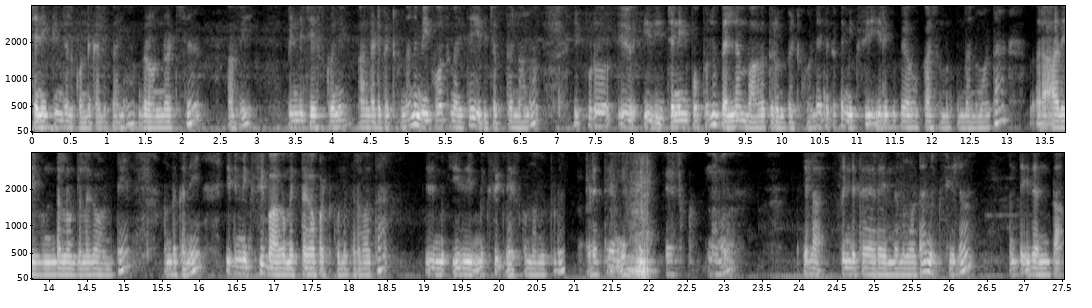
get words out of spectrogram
చెనిగ్గింజలు కొన్ని కలిపాను. గ్రౌండ్ నట్స్ అవి. పిండి చేసుకొని ఆల్రెడీ పెట్టుకున్నాను. మీకోసం అయితే ఇది చెప్తున్నాను. ఇప్పుడు ఇవి- ఇది శనగపప్పులు బెల్లం బాగా తురుము పెట్టుకోండి. ఎందుకంటే మిక్సీ ఇరిగిపోయే అవకాశం ఉంటుందన్నమాట. అది ఉండలు ఉండలుగా ఉంటే అందుకని ఇది మిక్సీ బాగా మెత్తగా పట్టుకున్న తర్వాత ఇది ఇది మిక్సీకి వేసుకుందాం ఇప్పుడు. ఇప్పుడైతే మిక్సీ వేసుకున్నాము. ఇలా పిండి తయారైందనమాట మిక్సీలో. అంటే ఇదంతా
